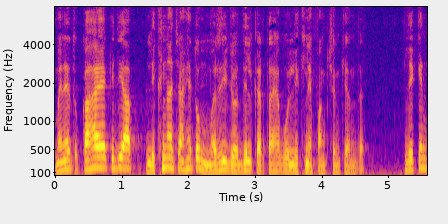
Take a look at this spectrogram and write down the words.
میں نے تو کہا ہے کہ جی آپ لکھنا چاہیں تو مرضی جو دل کرتا ہے وہ لکھ لیں فنکشن کے اندر، لیکن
